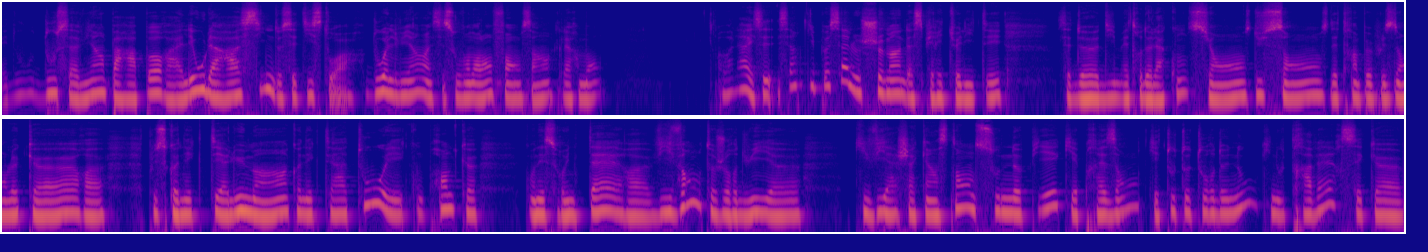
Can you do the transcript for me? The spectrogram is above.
Et d'où, d'où ça vient par rapport à aller où la racine de cette histoire? D'où elle vient? Et c'est souvent dans l'enfance, hein, clairement. Voilà, et c'est, c'est un petit peu ça le chemin de la spiritualité c'est d'y mettre de la conscience, du sens, d'être un peu plus dans le cœur, euh, plus connecté à l'humain, connecté à tout et comprendre que qu'on est sur une terre euh, vivante aujourd'hui euh, qui vit à chaque instant sous nos pieds, qui est présente, qui est tout autour de nous, qui nous traverse et que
